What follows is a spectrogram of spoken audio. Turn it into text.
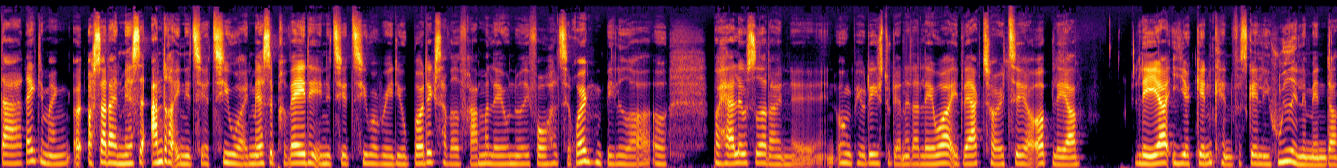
der er rigtig mange, og, og så er der en masse andre initiativer, en masse private initiativer. Radiobotics har været fremme og lave noget i forhold til røntgenbilleder, og på Herlev sidder der en, øh, en ung phd studerende der laver et værktøj til at oplære læger i at genkende forskellige hudelementer,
